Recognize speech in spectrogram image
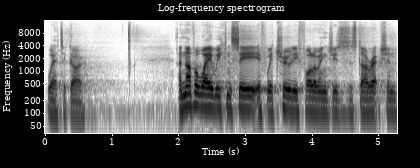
where to go. Another way we can see if we're truly following Jesus' direction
